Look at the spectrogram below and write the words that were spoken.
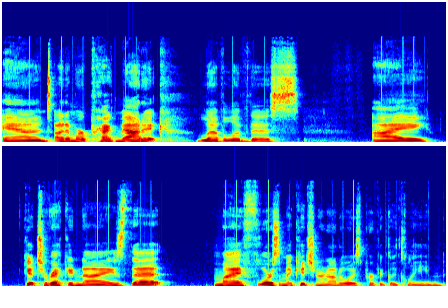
And on a more pragmatic level of this, I get to recognize that my floors in my kitchen are not always perfectly clean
